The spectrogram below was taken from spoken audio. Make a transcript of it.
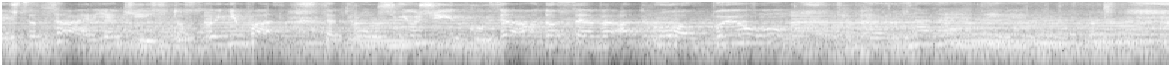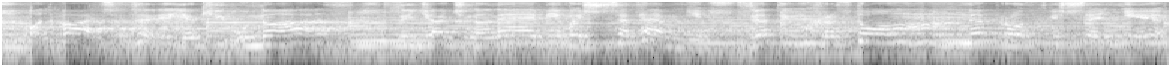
Навчає, що цар якийсь то свині пас та дружню жінку взяв до себе, а друга вбив тепер на небі. От бачите, які у нас сидять на небі вище темні, святим Христом непросвіщенні.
